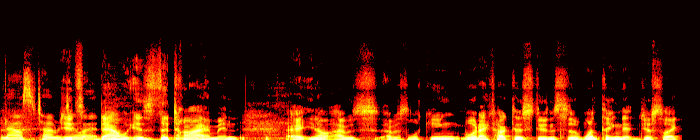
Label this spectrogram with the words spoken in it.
Now's the time to do it. Now is the time, and I, you know, I was I was looking when I talk to students. The one thing that just like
